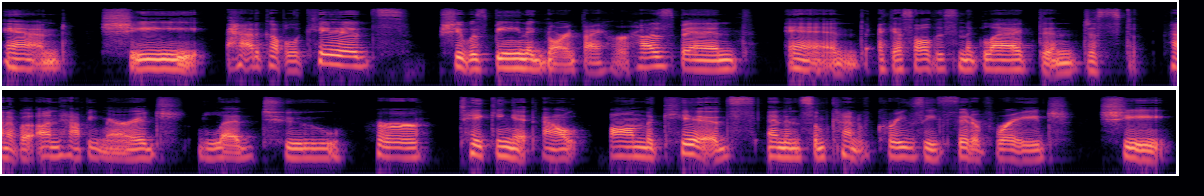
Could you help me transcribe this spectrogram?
and she had a couple of kids. She was being ignored by her husband. And I guess all this neglect and just kind of an unhappy marriage led to her taking it out on the kids. And in some kind of crazy fit of rage, she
